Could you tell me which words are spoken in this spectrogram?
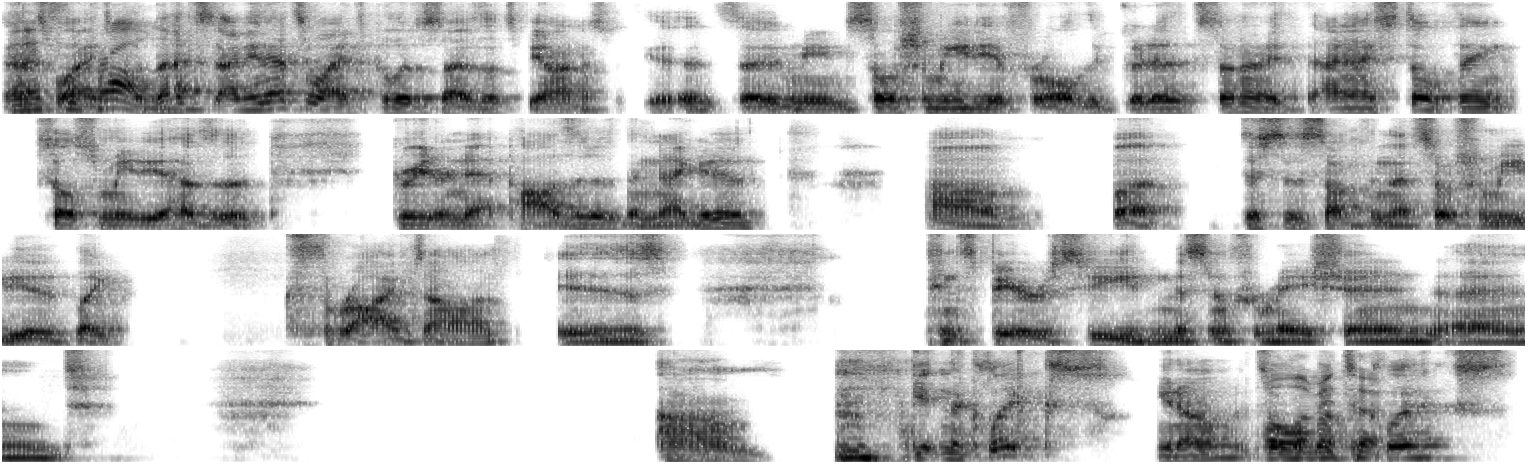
That's the why. It's, problem. that's I mean that's why it's politicized. Let's be honest with you. It's, I mean, social media for all the good it's done, and I, still think social media has a greater net positive than negative. Um, but this is something that social media like thrives on is conspiracy and misinformation and um getting the clicks you know it's Well, all let me the clicks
